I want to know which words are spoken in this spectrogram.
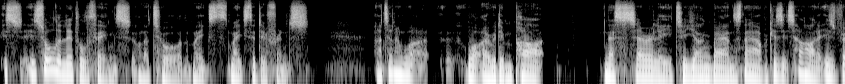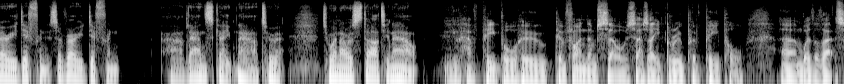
It's it's all the little things on a tour that makes makes the difference. I don't know what what I would impart necessarily to young bands now because it's hard. It is very different. It's a very different uh, landscape now to to when I was starting out you have people who can find themselves as a group of people, um, whether that's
